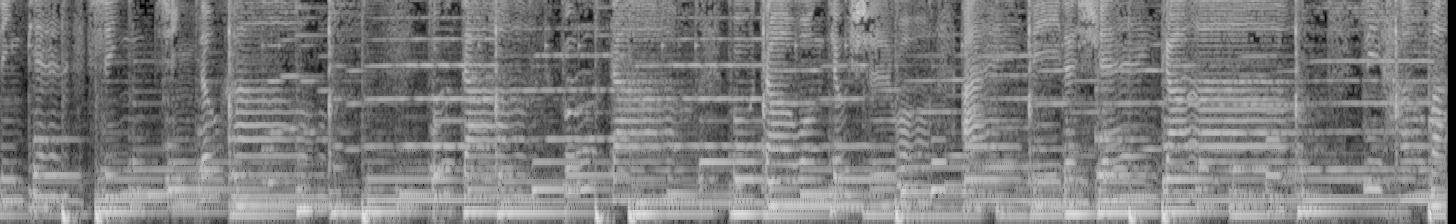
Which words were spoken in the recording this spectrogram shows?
今天心情都好。不到不到不到翁就是我爱你的宣告。你好吗？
